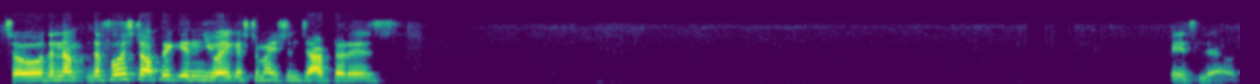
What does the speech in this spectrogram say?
So the the first topic in UI customization chapter is page layout.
